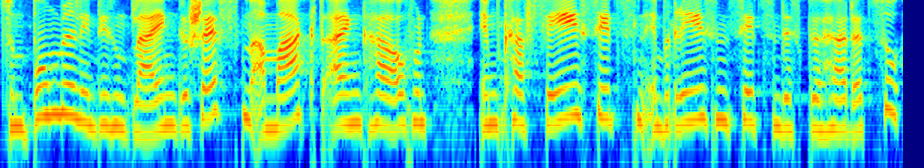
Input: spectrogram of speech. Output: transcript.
zum Bummeln in diesen kleinen Geschäften, am Markt einkaufen, im Café sitzen, im Riesen sitzen, das gehört dazu.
